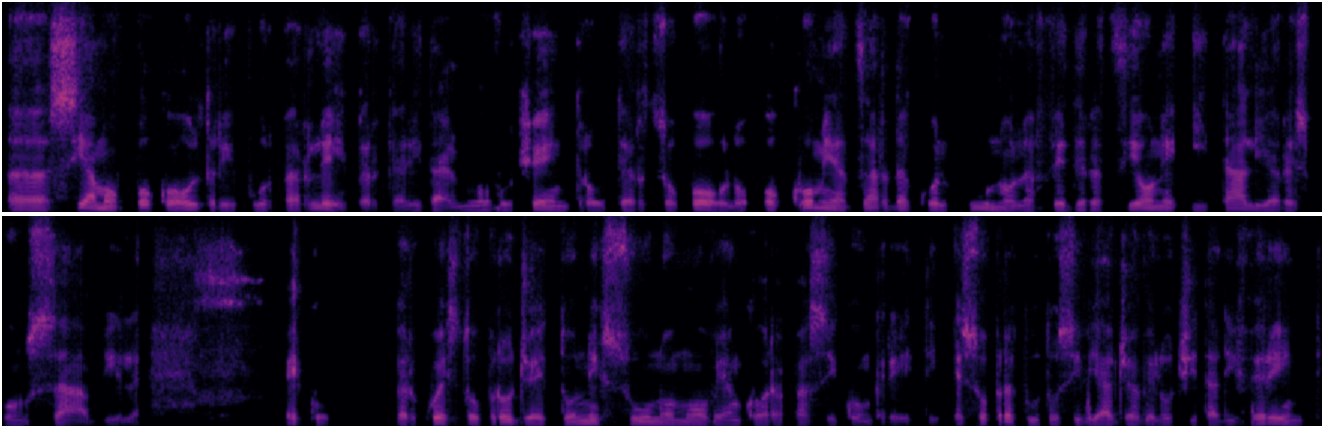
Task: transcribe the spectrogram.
eh, siamo poco oltre i pourparlers, per carità, il nuovo centro o terzo polo, o come azzarda qualcuno la Federazione Italia Responsabile. Ecco, per questo progetto nessuno muove ancora passi concreti e soprattutto si viaggia a velocità differenti.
